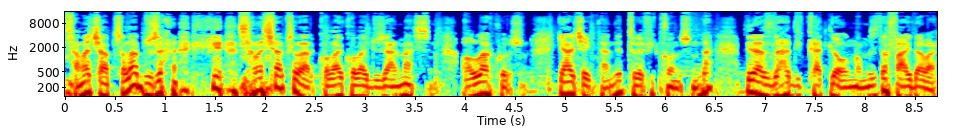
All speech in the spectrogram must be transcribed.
sana çarpsalar düzel sana çarpsalar kolay kolay düzelmezsin. Allah korusun. Gerçekten de trafik konusunda biraz daha dikkatli olmamızda fayda var.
